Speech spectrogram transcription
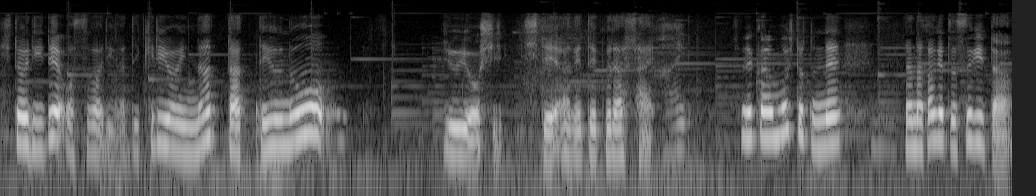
一人でお座りができるようになったっていうのを重要視してあげてください。はい。それからもう一つね、7ヶ月過ぎた、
